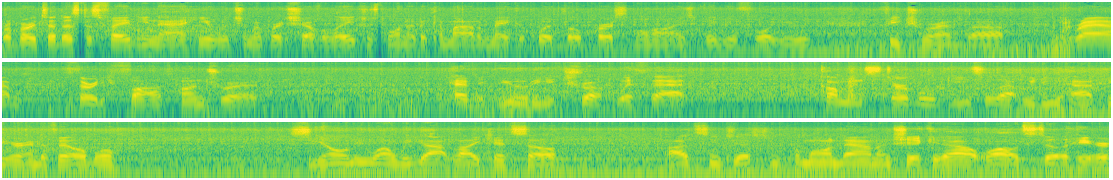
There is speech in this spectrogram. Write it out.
Roberto, this is Fabian Nat here with Jimmy Britt Chevrolet. Just wanted to come out and make a quick little personalized video for you featuring the Ram 3500 heavy duty truck with that Cummins turbo diesel that we do have here and available. It's the only one we got like it, so I'd suggest you come on down and check it out while it's still here.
